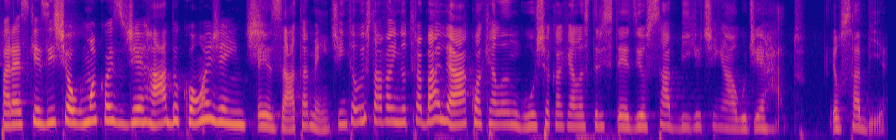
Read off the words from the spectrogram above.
Parece que existe alguma coisa de errado com a gente. Exatamente. Então eu estava indo trabalhar com aquela angústia, com aquelas tristezas, e eu sabia que tinha algo de errado. Eu sabia.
